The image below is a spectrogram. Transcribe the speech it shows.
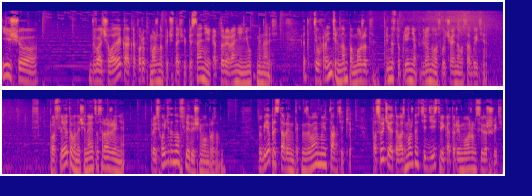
и еще два человека, о которых можно почитать в описании, которые ранее не упоминались. Этот телохранитель нам поможет при наступлении определенного случайного события. После этого начинается сражение. Происходит оно следующим образом. В игре представлены так называемые тактики – по сути, это возможности действий, которые мы можем совершить.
